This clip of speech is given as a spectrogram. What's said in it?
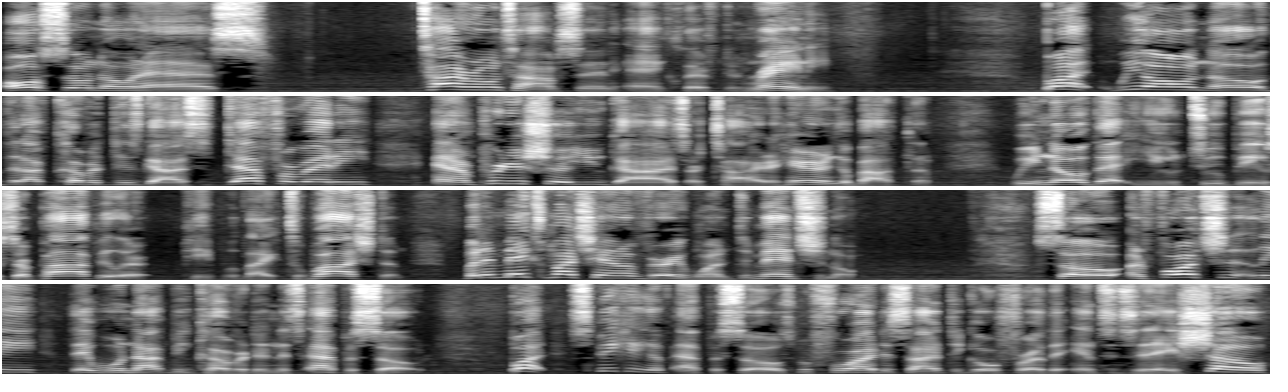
also known as Tyrone Thompson and Clifton Rainey. But we all know that I've covered these guys death already, and I'm pretty sure you guys are tired of hearing about them. We know that YouTube beefs are popular. People like to watch them. But it makes my channel very one dimensional. So, unfortunately, they will not be covered in this episode. But speaking of episodes, before I decide to go further into today's show,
